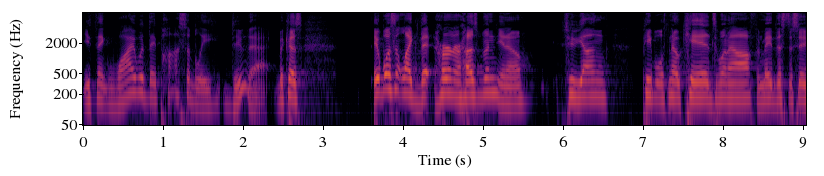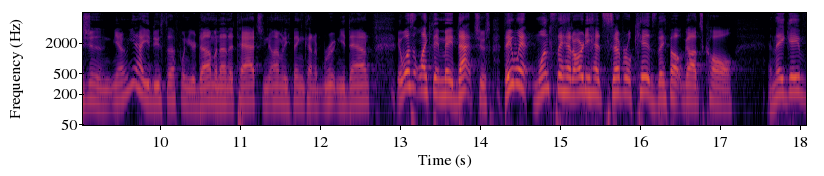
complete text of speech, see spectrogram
you think why would they possibly do that because it wasn't like that her and her husband, you know, two young people with no kids went off and made this decision and you know, you know how you do stuff when you're dumb and unattached and you don't have anything kind of rooting you down. It wasn't like they made that choice. They went once they had already had several kids, they felt God's call. And they gave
